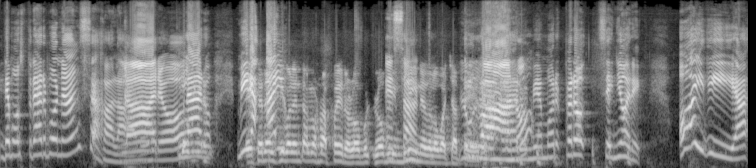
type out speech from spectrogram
demostrar bonanza. Claro. Claro. Mira, ese era el equivalente a los raperos, los, los de los bachateros. Claro, mi amor. Pero, señores, hoy día,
